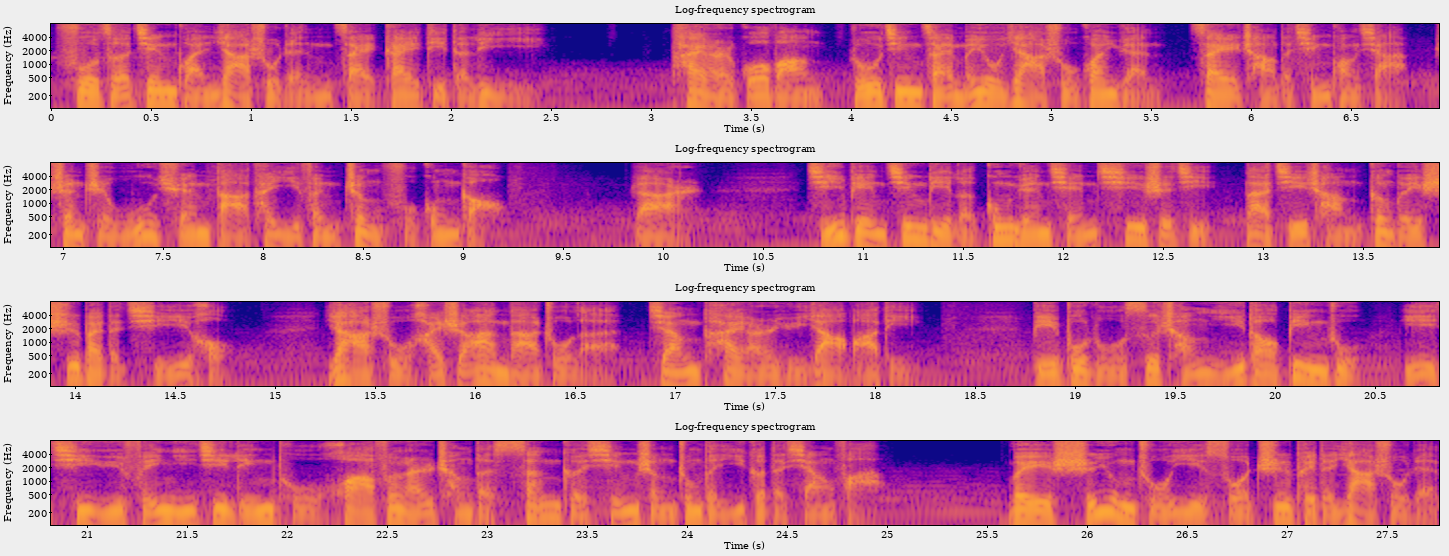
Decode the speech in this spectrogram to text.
负责监管亚述人在该地的利益。泰尔国王如今在没有亚述官员在场的情况下，甚至无权打开一份政府公告。然而，即便经历了公元前七世纪那几场更为失败的起义后，亚述还是按捺住了将泰尔与亚瓦底。比布鲁斯城一道并入，以其余腓尼基领土划分而成的三个行省中的一个的想法，为实用主义所支配的亚述人，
